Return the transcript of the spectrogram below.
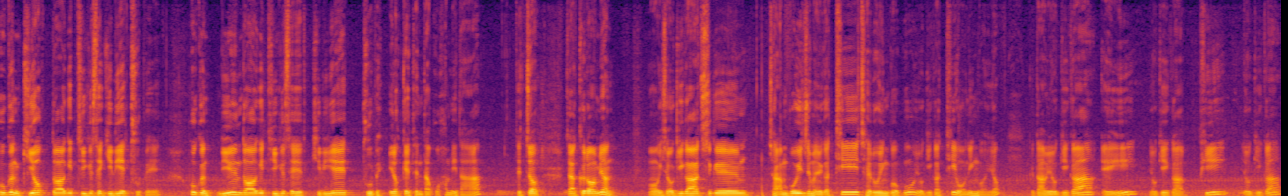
혹은 기억 더하기 디귿의 길이의 두 배, 혹은 니은 더하기 디귿의 길이의 두배 이렇게 된다고 합니다. 됐죠? 자 그러면 어 이제 여기가 지금 잘 안 보이지만 여기가 t 제로인 거고 여기가 t 1인 거예요. 그 다음에 여기가 a, 여기가 b, 여기가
